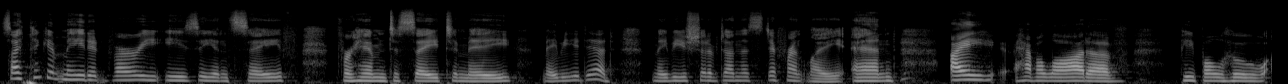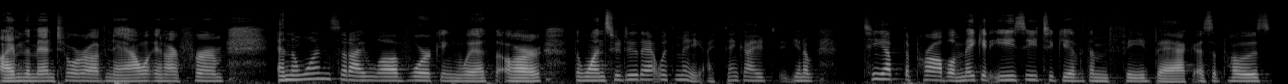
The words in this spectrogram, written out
so I think it made it very easy and safe for him to say to me, maybe you did. Maybe you should have done this differently. And I have a lot of people who I'm the mentor of now in our firm. And the ones that I love working with are the ones who do that with me. I think I, you know, tee up the problem, make it easy to give them feedback as opposed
